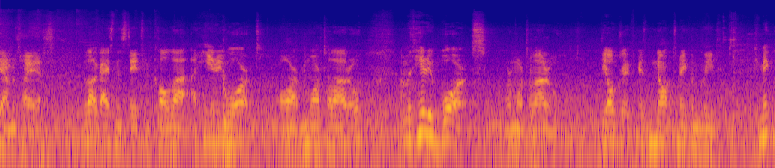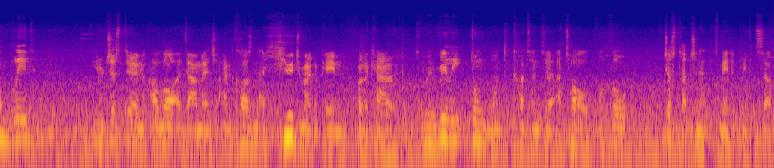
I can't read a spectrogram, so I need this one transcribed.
Dermatitis, a lot of guys in the States would call that a hairy wart or mortellaro. And with hairy warts, or mortellaro, the object is not to make them bleed. If you make them bleed, you're just doing a lot of damage and causing a huge amount of pain for the cow. So we really don't want to cut into it at all, although just touching it has made it bleed itself.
